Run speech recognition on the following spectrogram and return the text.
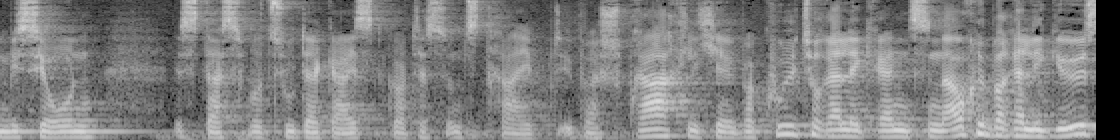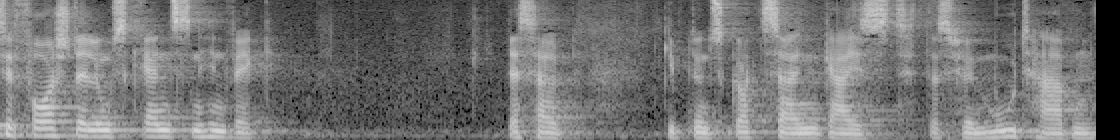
Mission ist das, wozu der Geist Gottes uns treibt, über sprachliche, über kulturelle Grenzen, auch über religiöse Vorstellungsgrenzen hinweg. Deshalb gibt uns Gott seinen Geist, dass wir Mut haben,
